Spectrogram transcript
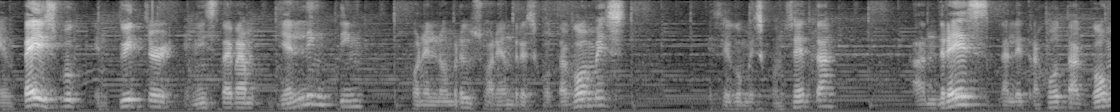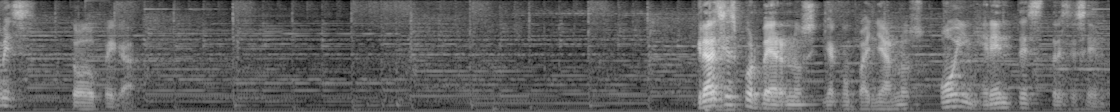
en Facebook, en Twitter, en Instagram y en LinkedIn con el nombre de usuario Andrés J. Gómez, ese Gómez con Z, Andrés, la letra J, Gómez, todo pegado. Gracias por vernos y acompañarnos hoy en Gerentes 360.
